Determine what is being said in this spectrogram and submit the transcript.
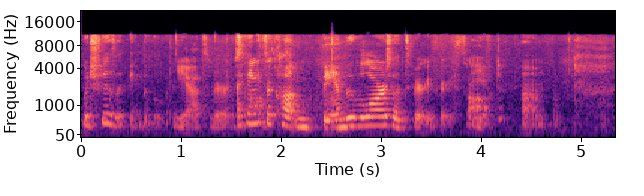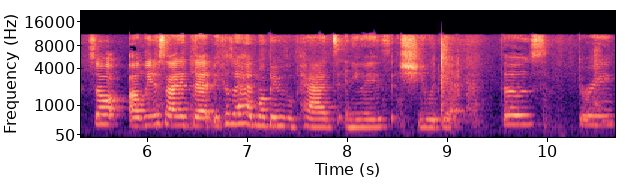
which feels like bamboo woven. Yeah, it's very I think it's a cotton bamboo velour, so it's very, very soft. Um, so uh, we decided that because I had more bamboo pads anyways, she would get those three,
